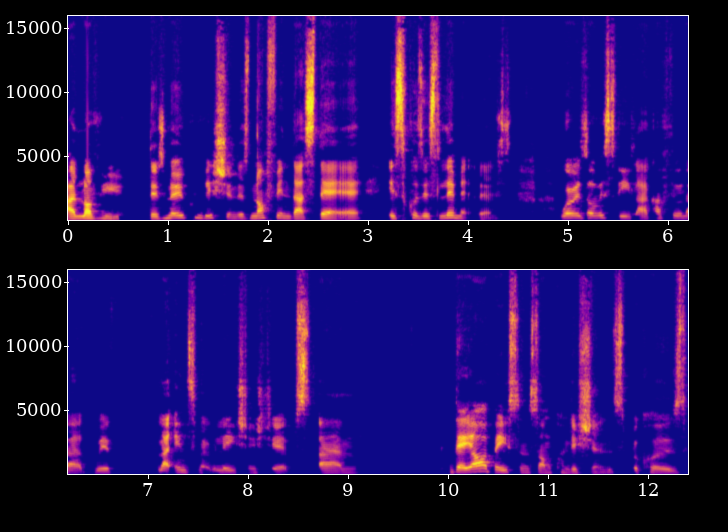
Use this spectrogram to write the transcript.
I love you. There's no condition. There's nothing that's there. It's because it's limitless. Whereas obviously, like I feel like with like intimate relationships, um, they are based on some conditions because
